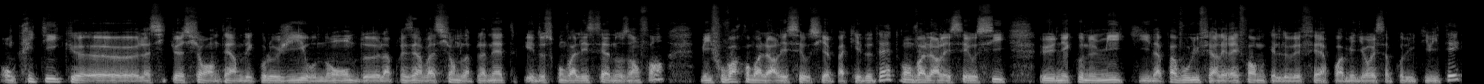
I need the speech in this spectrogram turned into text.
on critique euh, la situation en termes d'écologie au nom de la préservation de la planète et de ce qu'on va laisser à nos enfants, mais il faut voir qu'on va leur laisser aussi un paquet de dettes, qu'on va leur laisser aussi une économie qui n'a pas voulu faire les réformes qu'elle devait faire pour améliorer sa productivité.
